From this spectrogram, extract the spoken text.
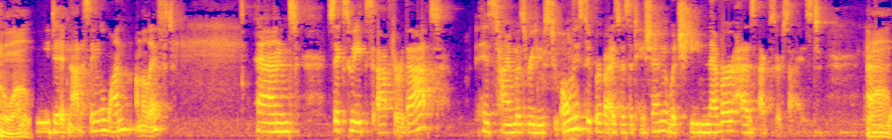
Oh, wow. He did not a single one on the list. And six weeks after that, his time was reduced to only supervised visitation, which he never has exercised. Wow. And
